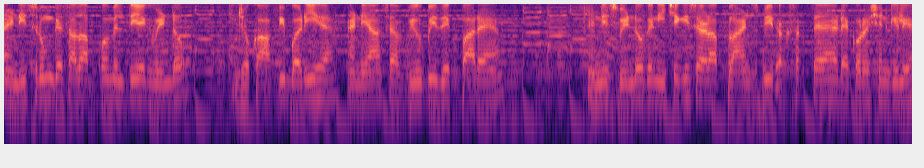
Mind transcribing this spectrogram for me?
एंड इस रूम के साथ आपको मिलती है एक विंडो जो काफ़ी बड़ी है एंड यहाँ से आप व्यू भी देख पा रहे हैं। एंड इस विंडो के नीचे की साइड आप प्लांट्स भी रख सकते हैं डेकोरेशन के लिए।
